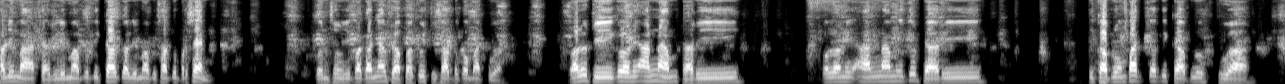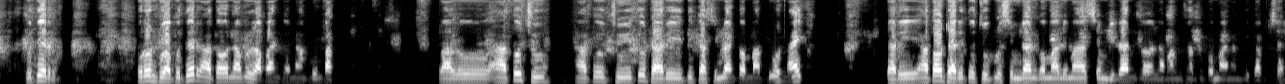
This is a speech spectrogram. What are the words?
A5 dari 53 ke 51 persen. Konsumsi pakannya sudah bagus di 1,2. Lalu di koloni A6 dari koloni A6 itu dari 34 ke 32 butir. Turun 2 butir atau 68 ke 64 Lalu A7, A7 itu dari 39,40 naik dari atau dari 79,59 ke 81,63 persen.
